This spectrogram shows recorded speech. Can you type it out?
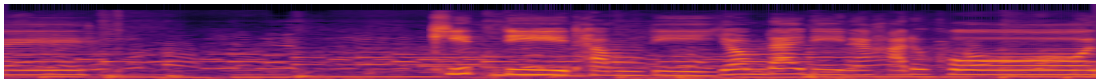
ย คิดดีทำดีย่อมได้ดีนะคะ ทุกคน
